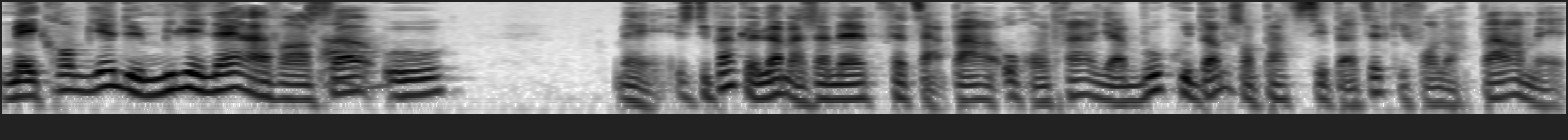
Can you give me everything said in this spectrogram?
Mais combien de millénaires avant ça Ah. où... Ben, je dis pas que l'homme n'a jamais fait sa part. Au contraire, il y a beaucoup d'hommes qui sont participatifs, qui font leur part, mais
